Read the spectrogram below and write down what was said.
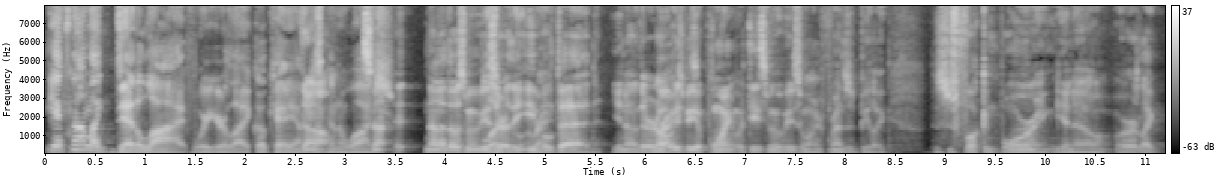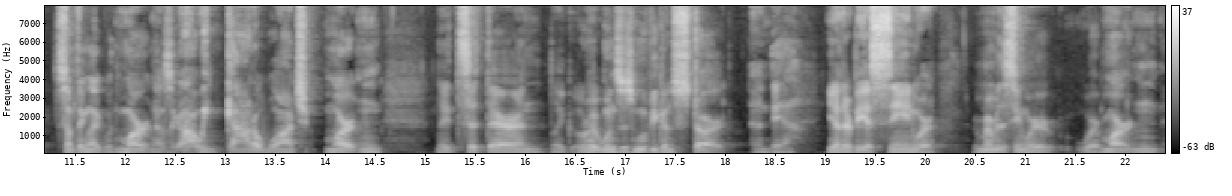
Yeah, it's not like Dead Alive where you're like, okay, I'm just gonna watch. not- it- none of those movies Blood are the Evil right. Dead. You know, there'd Right. always be a point with these movies when my friends would be like, "This is fucking boring," you know, or like something like with Martin. I was like, "Oh, we gotta watch Martin." They'd sit there and like, "All right, when's this movie gonna start?" And Yeah. you know, there'd be a scene where remember the scene where where Martin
